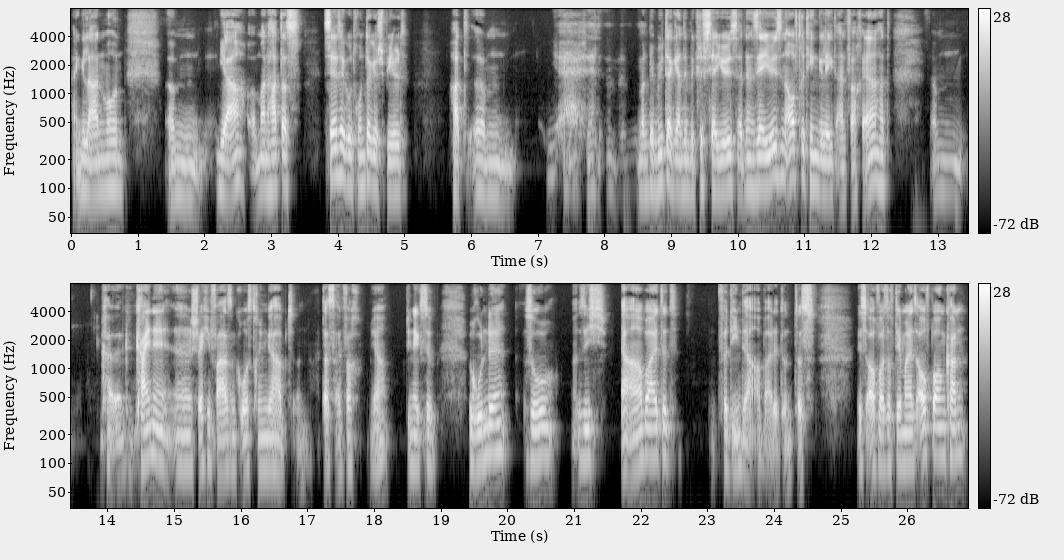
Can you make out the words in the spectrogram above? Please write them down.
eingeladen worden. Ähm, ja, man hat das sehr, sehr gut runtergespielt, hat, ähm, ja, man bemüht da gerne den Begriff seriös, hat einen seriösen Auftritt hingelegt einfach, ja, hat ähm, keine äh, Schwächephasen groß drin gehabt und hat das einfach, ja, die nächste Runde so sich erarbeitet, verdient erarbeitet. Und das ist auch was, auf dem man jetzt aufbauen kann.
